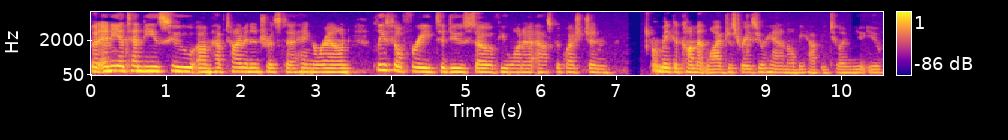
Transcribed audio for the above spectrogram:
But any attendees who um, have time and interest to hang around, please feel free to do so. If you want to ask a question or make a comment live, just raise your hand and I'll be happy to unmute you.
